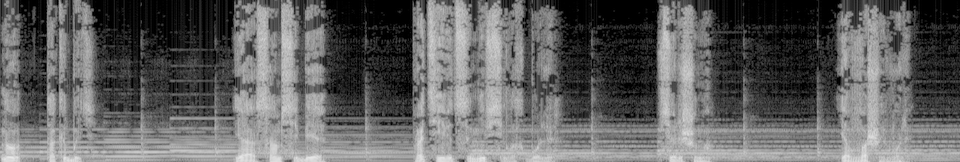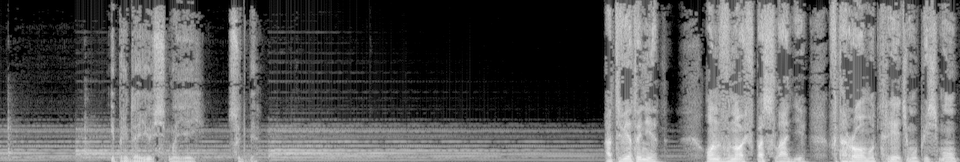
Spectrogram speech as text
Но так и быть. Я сам себе противиться не в силах более. Все решено. Я в вашей воле и предаюсь моей судьбе. Ответа нет. Он вновь в послании. Второму, третьему письму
